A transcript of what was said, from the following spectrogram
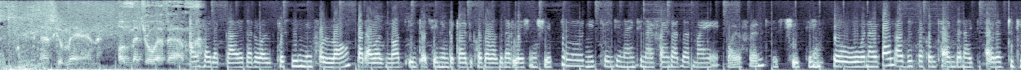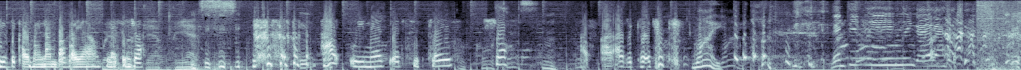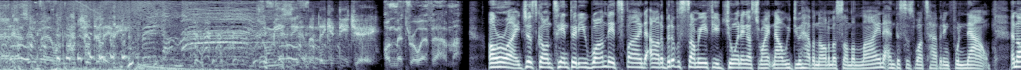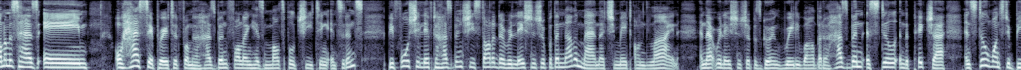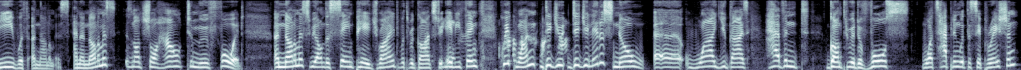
Ask a man on Metro FM. I had a guy that was pursuing me for long, but I was not entertaining the guy because I was in a relationship. So mid 2019, I find out that my boyfriend is cheating. So when I found out the second time, then I decided to give the guy my number via messenger. Yes. Hi, we met at his place. Sure. Hmm. I, I, I regret it. Why? Ask a man with Mitchell Delaney. From Easy and the Naked DJ on Metro FM. All right, just gone 1031. Let's find out a bit of a summary. If you're joining us right now, we do have Anonymous on the line, and this is what's happening for now. Anonymous has a or has separated from her husband following his multiple cheating incidents. Before she left her husband, she started a relationship with another man that she met online. And that relationship is going really well, but her husband is still in the picture and still wants to be with Anonymous. And Anonymous is not sure how to move forward. Anonymous, we're on the same page, right, with regards to everything. Quick one, did you did you let us know uh, why you guys haven't gone through a divorce? What's happening with the separation?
